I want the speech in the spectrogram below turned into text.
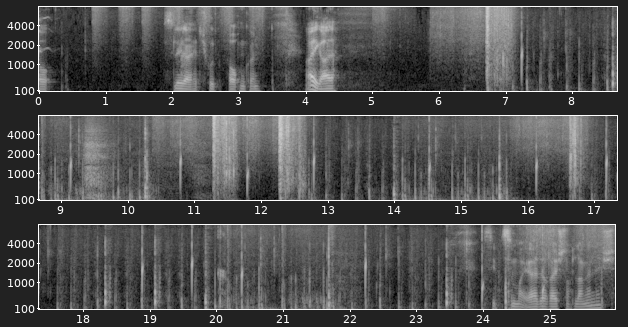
Oh. Das Leder hätte ich gut brauchen können. Ah, egal. Zimmer Erde reicht noch lange nicht.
